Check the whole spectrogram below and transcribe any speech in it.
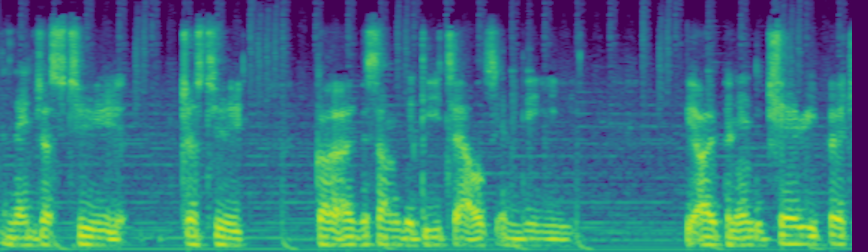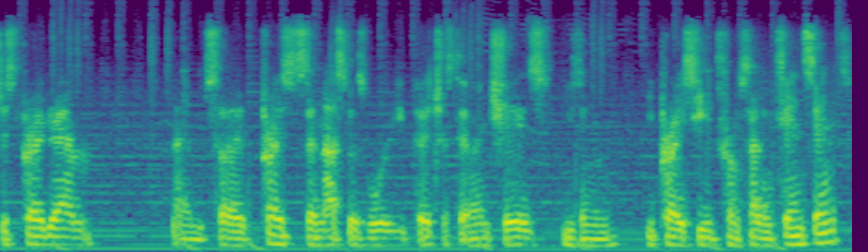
And then just to just to go over some of the details in the the open-ended share repurchase program. Um, so Prosus and Naspers will repurchase their own shares using the proceeds from selling Tencent.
